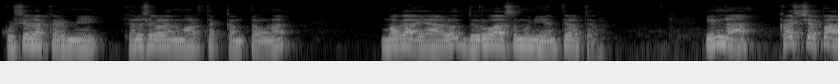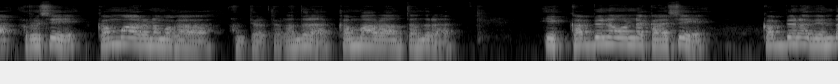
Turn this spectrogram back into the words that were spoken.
ಕುಶಲಕರ್ಮಿ ಕೆಲಸಗಳನ್ನು ಮಾಡ್ತಕ್ಕಂಥವನ ಮಗ ಯಾರು? ದುರ್ವಾಸ ಮುನಿ ಅಂತ ಹೇಳ್ತಾರೆ. ಇನ್ನು ಕಶ್ಯಪ ಋಷಿ ಕಮ್ಮಾರನ ಮಗ ಅಂತ ಹೇಳ್ತಾರೆ. ಅಂದ್ರೆ ಕಮ್ಮಾರ ಅಂತಂದ್ರೆ ಈ ಕಬ್ಬಿಣವನ್ನು ಕಾಸಿ ಕಬ್ಬಿಣದಿಂದ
